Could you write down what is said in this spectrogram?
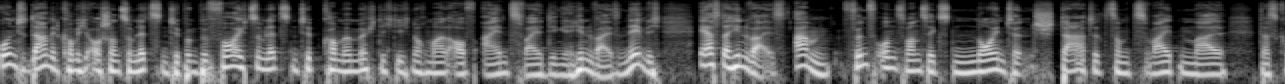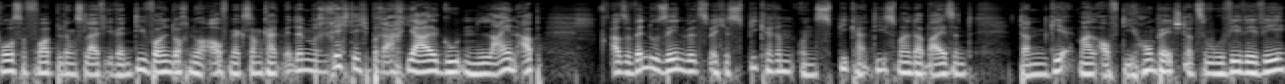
Und damit komme ich auch schon zum letzten Tipp. Und bevor ich zum letzten Tipp komme, möchte ich dich nochmal auf ein, zwei Dinge hinweisen. Nämlich, erster Hinweis, am 25.09. startet zum zweiten Mal das große Fortbildungs-Live-Event. Die wollen doch nur Aufmerksamkeit mit einem richtig brachial guten Line-up. Also wenn du sehen willst, welche Speakerinnen und Speaker diesmal dabei sind, dann geh mal auf die Homepage dazu www.dwdna.de.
